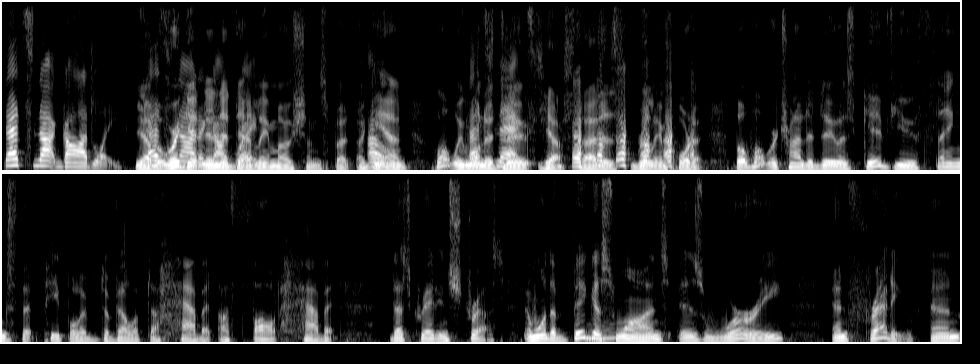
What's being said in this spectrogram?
That's not godly. Yeah, that's but we're getting into deadly emotions. But oh, again, oh, what we want to do, yes, that is really important. But what we're trying to do is give you things that people have developed a habit, a thought habit that's creating stress. And one of the biggest mm-hmm. ones is worry and fretting. And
